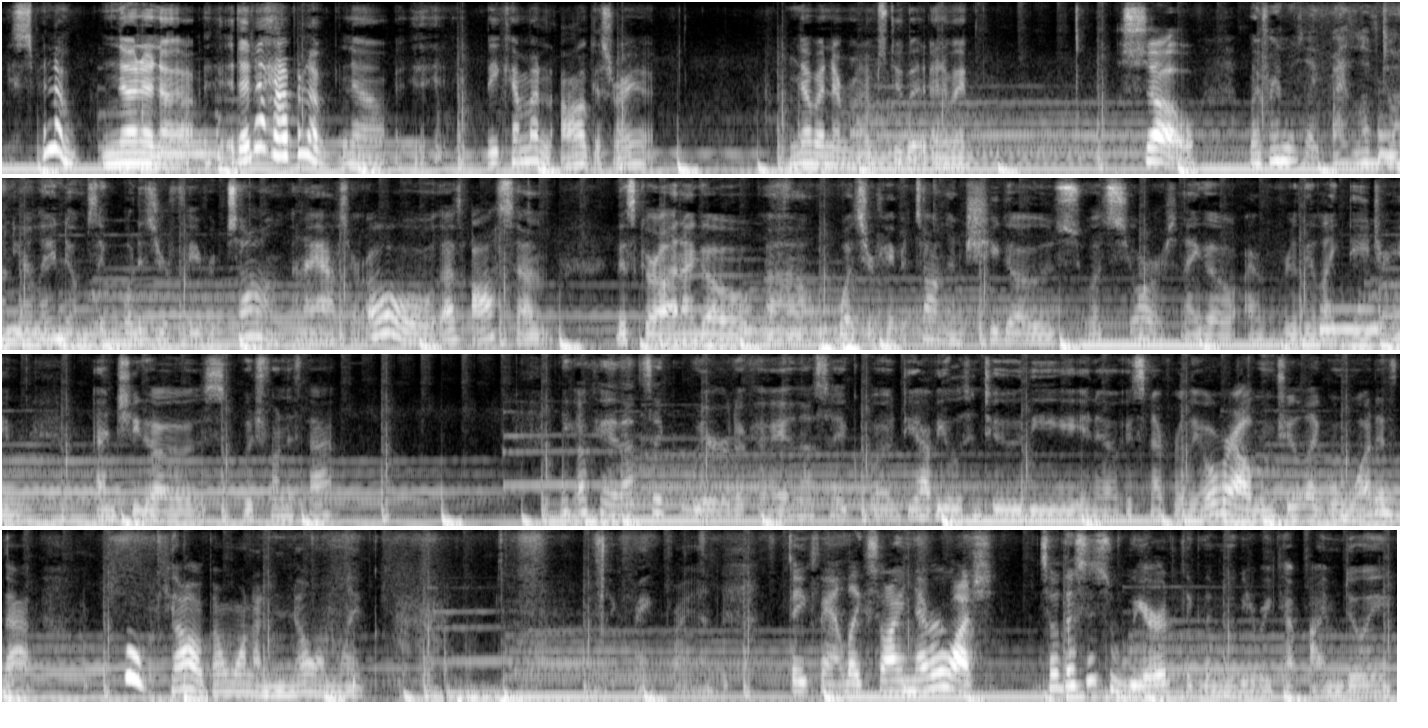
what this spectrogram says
It's been a no, no, no. It didn't happen. A, no, they came out in August, right? No, but never mind. I'm stupid. Anyway, so my friend was like, I love Johnny Orlando. I was like, what is your favorite song? And I asked her, oh, that's awesome. This girl, and I go, uh, what's your favorite song? And she goes, what's yours? And I go, I really like Daydream. And she goes, which one is that? Like, okay, that's like weird, okay? And that's like, uh, do you have you listened to the, you know, It's Never Really Over album? She's like, well, what is that? Whew, y'all don't want to know. I'm like, like fake fan. Fake fan. Like, so I never watched so this is weird. Like the movie recap I'm doing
